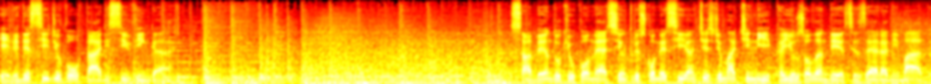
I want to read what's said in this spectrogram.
Ele decide voltar e se vingar. Sabendo que o comércio entre os comerciantes de Martinica e os holandeses era animado,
